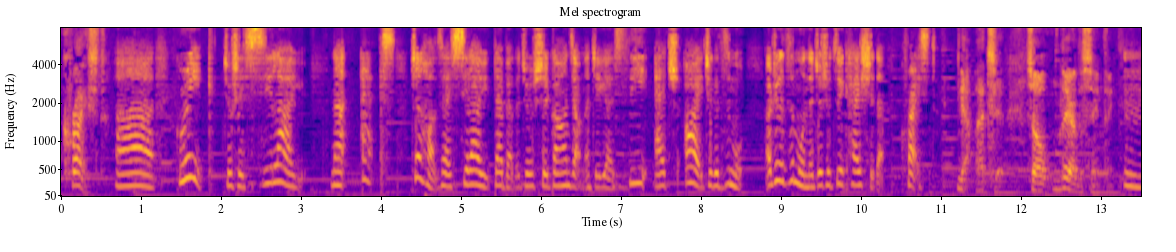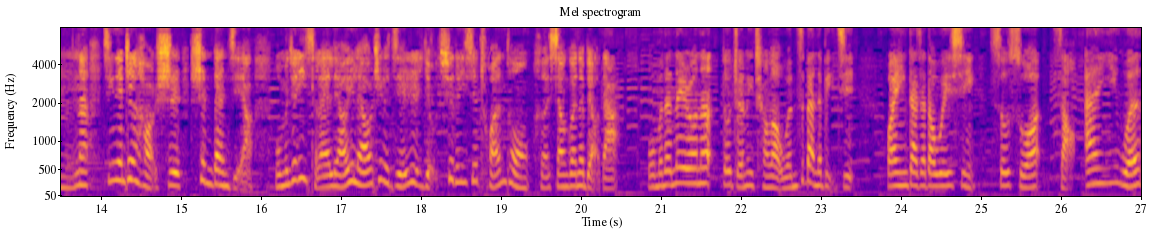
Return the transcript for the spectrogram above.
Christ. 啊，Greek 就是希腊语， 那 X 正好在希腊语代表的就是刚刚讲的这个 C H I 这个字母，而这个字母呢就是最开始的 Christ。Yeah, that's it. So they are the same thing. 嗯，那今天正好是圣诞节啊，我们就一起来聊一聊这个节日有趣的一些传统和相关的表达。我们的内容呢都整理成了文字版的笔记，欢迎大家到微信搜索“早安英文”，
